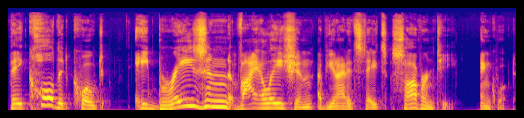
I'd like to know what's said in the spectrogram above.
They called it, quote, a brazen violation of United States sovereignty, end quote.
